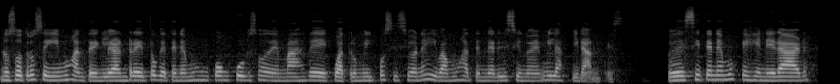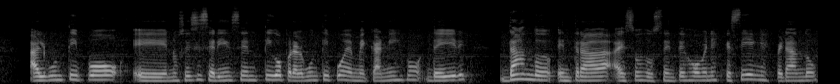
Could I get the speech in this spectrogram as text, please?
Nosotros seguimos ante el gran reto que tenemos un concurso de más de 4.000 posiciones y vamos a tener 19.000 aspirantes. Entonces sí tenemos que generar algún tipo, eh, no sé si sería incentivo, pero algún tipo de mecanismo de ir dando entrada a esos docentes jóvenes que siguen esperando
